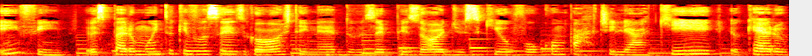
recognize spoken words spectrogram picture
enfim, eu espero muito que vocês gostem, né, dos episódios que eu vou compartilhar aqui. Eu quero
